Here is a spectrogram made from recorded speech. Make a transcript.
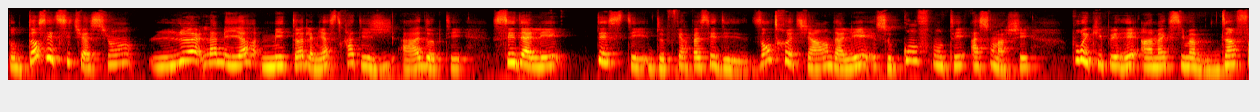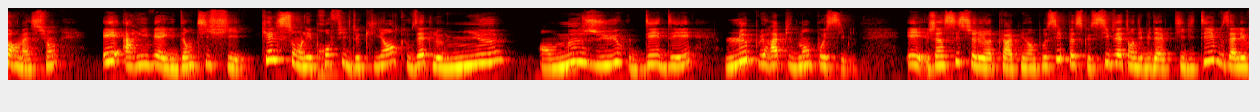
Donc, dans cette situation, la meilleure méthode, la meilleure stratégie à adopter, c'est d'aller tester, de faire passer des entretiens, d'aller se confronter à son marché pour récupérer un maximum d'informations et arriver à identifier quels sont les profils de clients que vous êtes le mieux en mesure d'aider le plus rapidement possible. Et j'insiste sur le plus rapidement possible parce que si vous êtes en début d'activité, vous allez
